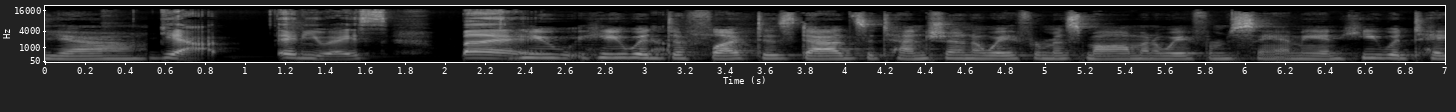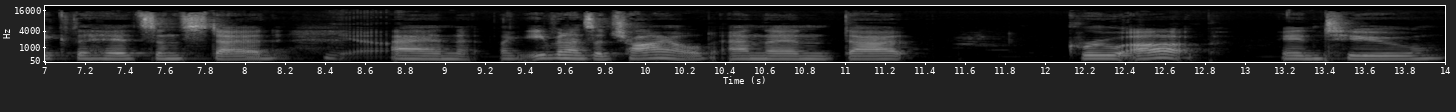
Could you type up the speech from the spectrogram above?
yeah. Yeah. Anyways, But he he would yeah. deflect his dad's attention away from his mom and away from Sammy and he would take the hits instead. Yeah. And like even as a child and then that grew up into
